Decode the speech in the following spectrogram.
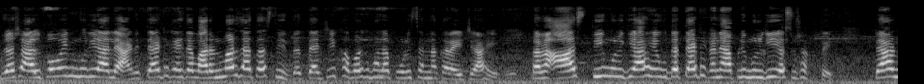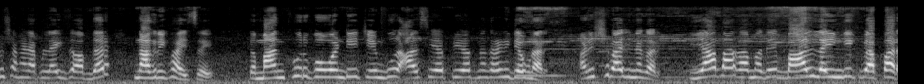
जर अशा अल्पवयीन मुली आल्या आणि त्या ठिकाणी त्या वारंवार जात असतील तर त्याची खबर तुम्हाला पोलिसांना करायची आहे. कारण आज ती मुलगी आहे उद्या त्या ठिकाणी आपली मुलगी असू शकते. त्या अनुषंगाने आपल्याला एक जबाबदार नागरिक व्हायचंय. तर मानखूर गोवंडी चेंबूर आरसीएफ टिळकनगर आणि देवणार आणि शिवाजीनगर या भागामध्ये बाल लैंगिक व्यापार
